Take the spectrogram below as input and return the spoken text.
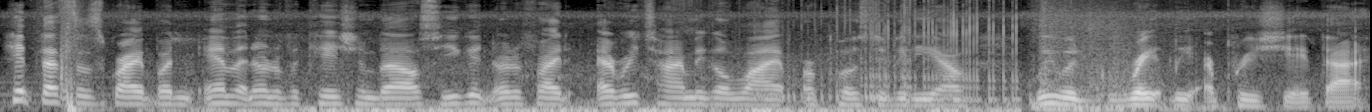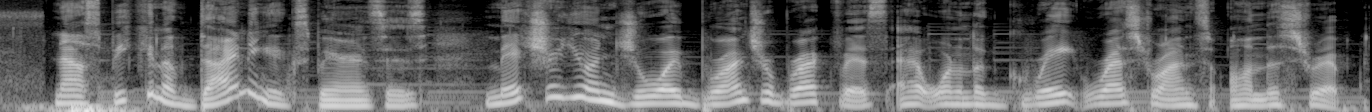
Hit that subscribe button and that notification bell so you get notified every time we go live or post a video. We would greatly appreciate that. Now, speaking of dining experiences, make sure you enjoy brunch or breakfast at one of the great restaurants on the strip.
